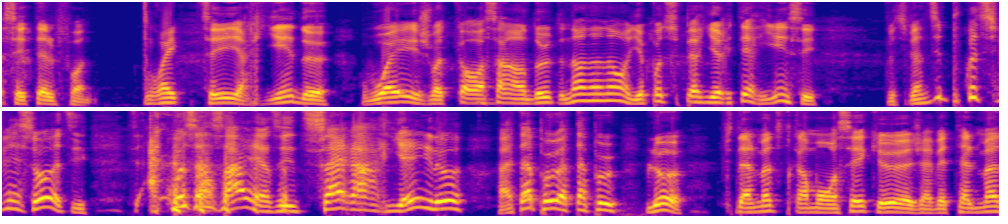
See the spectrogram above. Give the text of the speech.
c'était le fun. Oui. Tu sais, rien de, ouais, je vais te casser en deux. Non, non, non, il y a pas de supériorité, rien, c'est... Puis tu me dis, pourquoi tu fais ça? Tu- à quoi ça sert? Tu sers à rien, là. Attends un peu, attends un peu. Là, finalement, tu te ramassais que j'avais tellement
